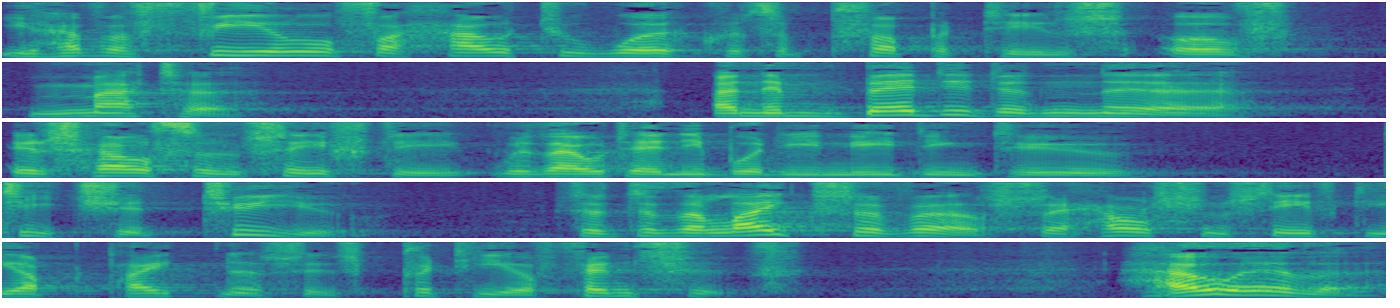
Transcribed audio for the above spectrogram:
You have a feel for how to work with the properties of matter. And embedded in there is health and safety without anybody needing to teach it to you. So, to the likes of us, the health and safety uptightness is pretty offensive. However,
